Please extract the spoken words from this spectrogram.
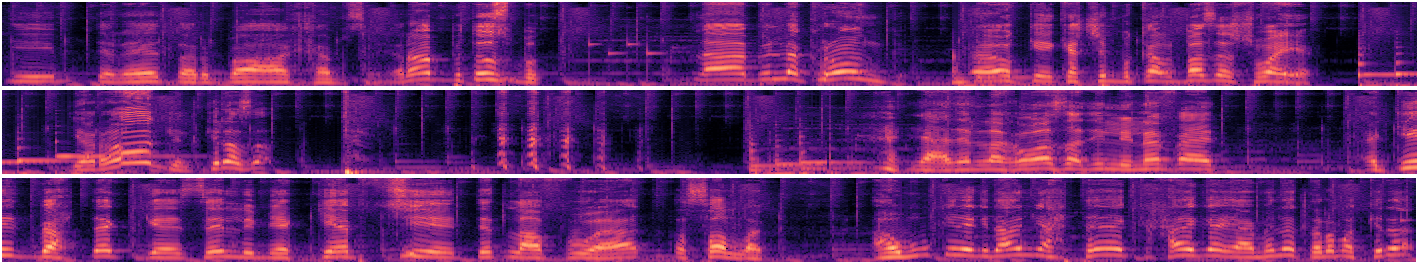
اتنين تلاتة أربعة خمسة. يا رب تظبط. لا بيقول لك wrong. آه okay كانت مكلبزة شوية. يا راجل كده ز... يعني اللغوصة دي اللي نفعت؟ أكيد محتاج سلم يا كابتشي تطلع فوقها تتسلق. أو ممكن يا جدعان يحتاج حاجة يعملها طالما كده؟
